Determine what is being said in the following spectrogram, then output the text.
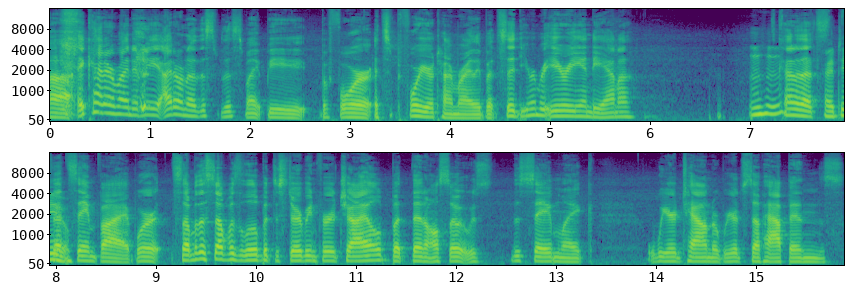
Uh, it kind of reminded me. I don't know. This this might be before. It's before your time, Rileigh. But Sid, do you remember Erie, Indiana? Mm-hmm. It's kind of that I do. that same vibe where some of the stuff was a little bit disturbing for a child, but then also it was the same like weird town where weird stuff happens.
